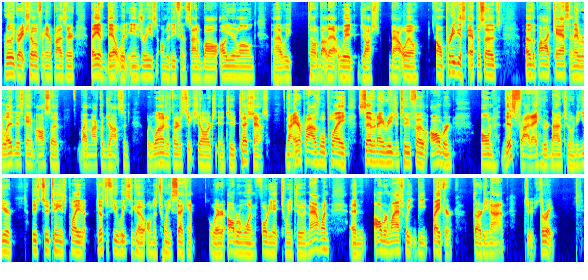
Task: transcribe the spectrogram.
really great show for Enterprise there. They have dealt with injuries on the defense side of the ball all year long. Uh, we talked about that with Josh Boutwell on previous episodes of the podcast, and they were led in this game also by Michael Johnson with 136 yards and two touchdowns. Now, Enterprise will play 7A Region 2 foe Auburn on this Friday, who are 9 2 on the year. These two teams played just a few weeks ago on the 22nd where Auburn won 48 22 in that one. And Auburn last week beat Baker 39 to 3.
